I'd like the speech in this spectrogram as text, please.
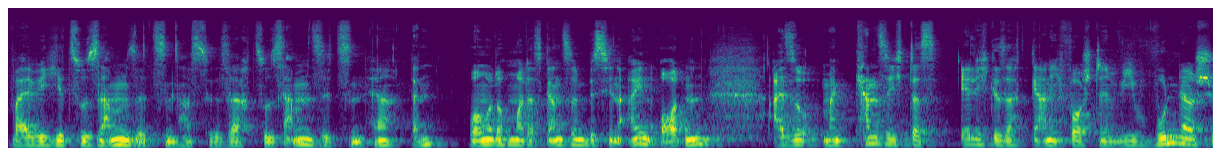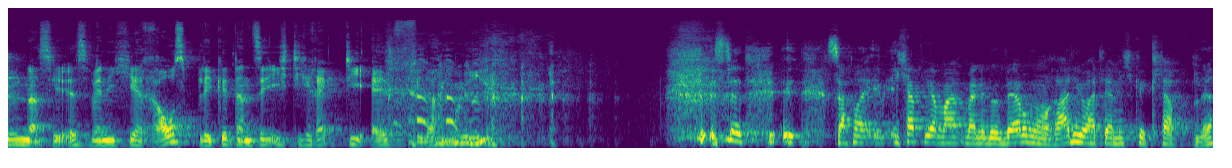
weil wir hier zusammensitzen, hast du gesagt, zusammensitzen. Ja, dann wollen wir doch mal das Ganze ein bisschen einordnen. Also, man kann sich das ehrlich gesagt gar nicht vorstellen, wie wunderschön das hier ist. Wenn ich hier rausblicke, dann sehe ich direkt die Elbphilharmonie. Das, sag mal, ich habe ja mal, meine Bewerbung im Radio hat ja nicht geklappt. Ne?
